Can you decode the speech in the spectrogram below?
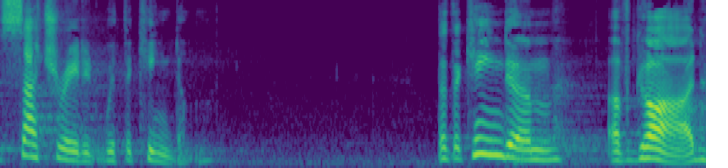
saturated with the kingdom. That the kingdom of God,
